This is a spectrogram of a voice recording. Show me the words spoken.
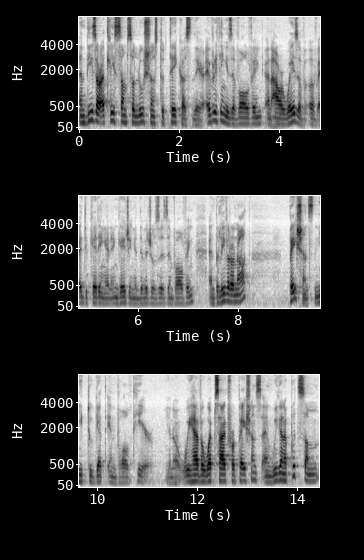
and these are at least some solutions to take us there. Everything is evolving, and our ways of, of educating and engaging individuals is evolving. And believe it or not, patients need to get involved here. You know, we have a website for patients, and we're going to put some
